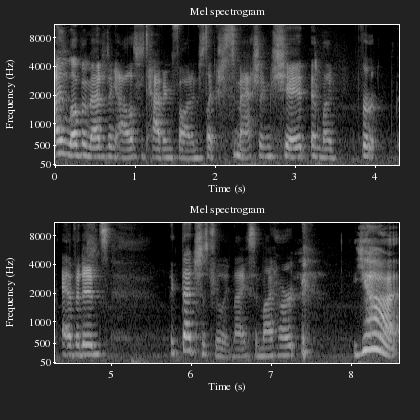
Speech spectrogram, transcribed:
I love imagining Alice just having fun and just, like, smashing shit and, like, for evidence. Like, that's just really nice in my heart. Yeah,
